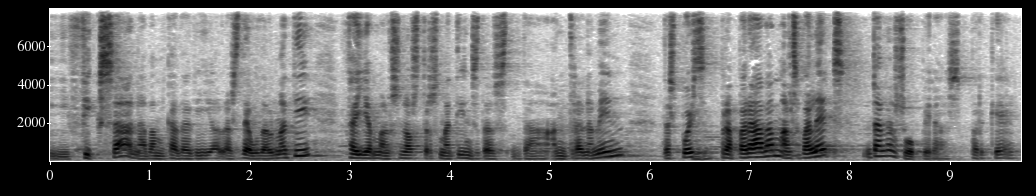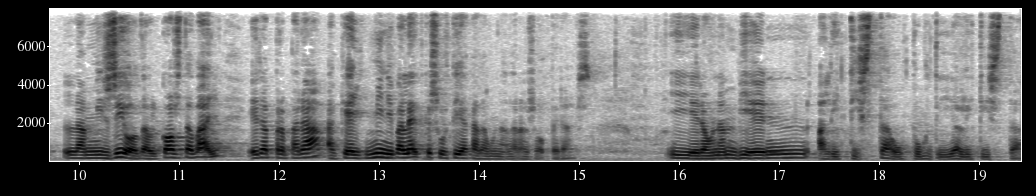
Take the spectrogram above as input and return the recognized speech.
i fixa, anàvem cada dia a les 10 del matí, fèiem els nostres matins d'entrenament, després preparàvem els ballets de les òperes, perquè la missió del cos de ball era preparar aquell mini ballet que sortia a cada una de les òperes i era un ambient elitista, ho puc dir, elitista,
